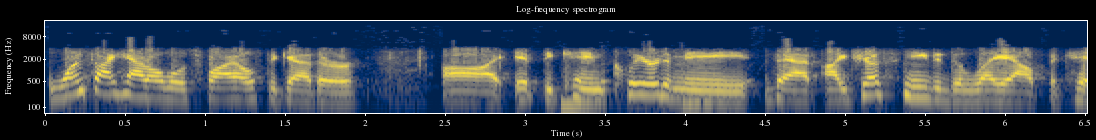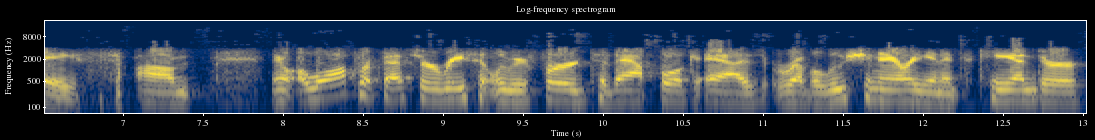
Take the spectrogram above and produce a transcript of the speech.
Once I had all those files together, uh, it became clear to me that I just needed to lay out the case. Um, you know, a law professor recently referred to that book as revolutionary in its candor.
